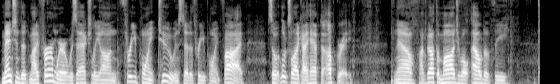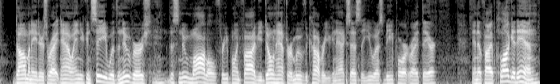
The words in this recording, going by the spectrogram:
mentioned that my firmware was actually on 3.2 instead of 3.5, so it looks like I have to upgrade. Now, I've got the module out of the dominators right now and you can see with the new version this new model 3.5 you don't have to remove the cover you can access the USB port right there and if I plug it in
